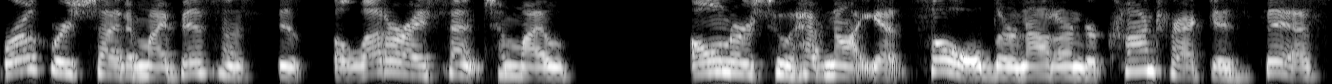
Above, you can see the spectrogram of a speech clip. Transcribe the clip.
brokerage side of my business, the, the letter I sent to my owners who have not yet sold, they're not under contract, is this.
